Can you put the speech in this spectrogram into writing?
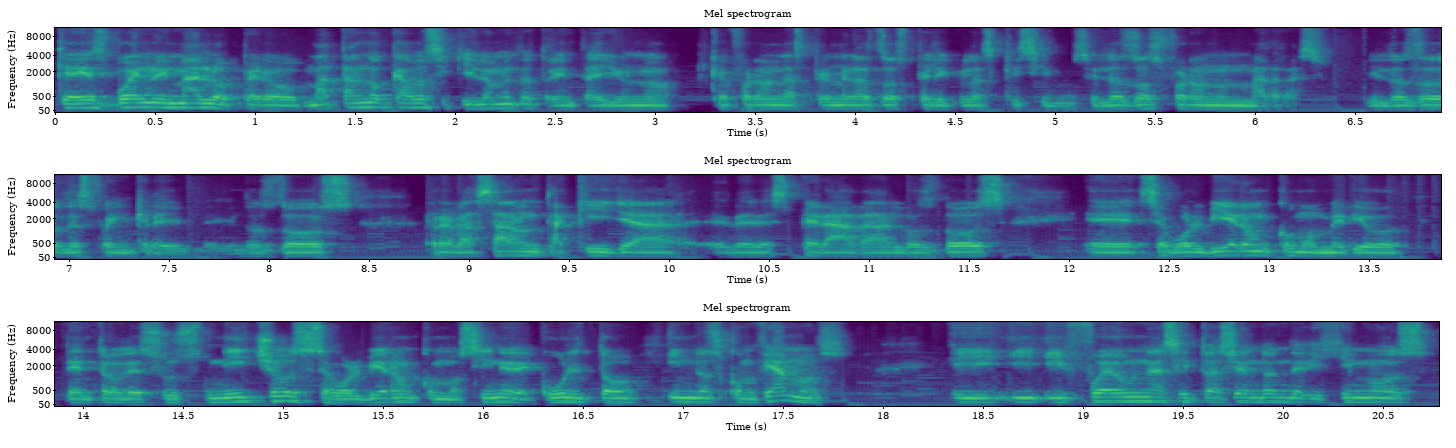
que es bueno y malo, pero Matando Cabos y Kilómetro 31, que fueron las primeras dos películas que hicimos, y los dos fueron un madrazo, y los dos les fue increíble, y los dos rebasaron taquilla eh, de esperada, los dos eh, se volvieron como medio dentro de sus nichos, se volvieron como cine de culto y nos confiamos. Y, fue una situación donde dijimos,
